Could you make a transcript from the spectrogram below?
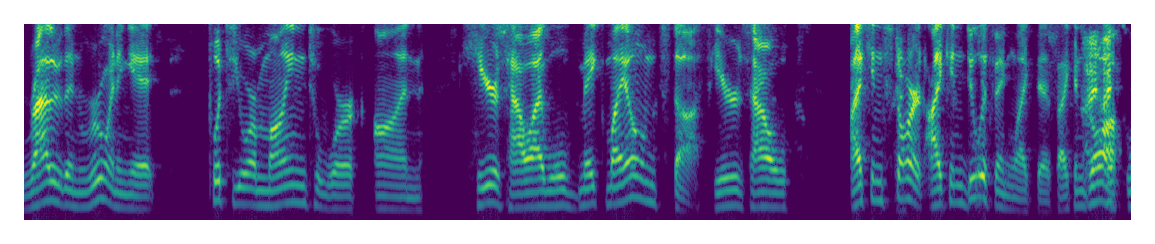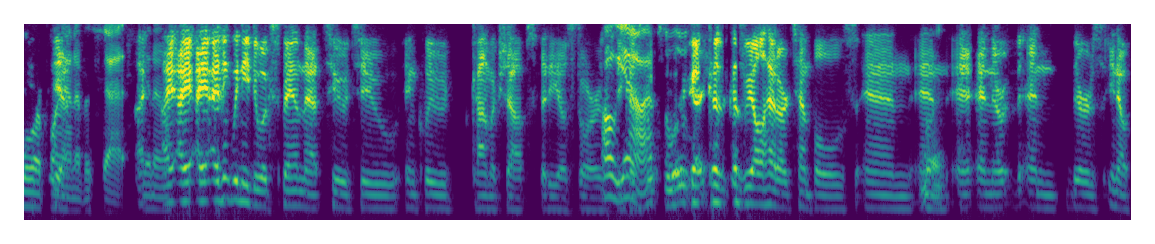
rather than ruining it puts your mind to work on here's how I will make my own stuff. Here's how I can start. I can do a thing like this. I can draw I, I, a floor plan yeah. of a set. You know, I, I, I think we need to expand that too to include comic shops, video stores. Oh yeah, absolutely. Because because we all had our temples and and right. and there and there's you know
